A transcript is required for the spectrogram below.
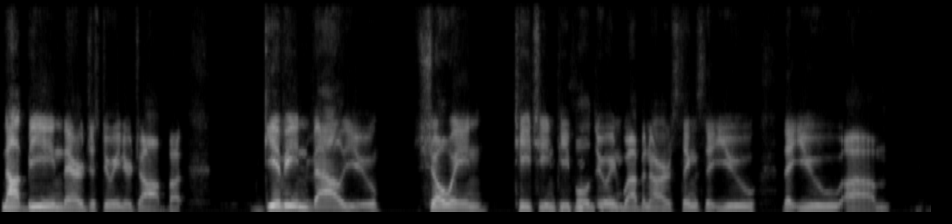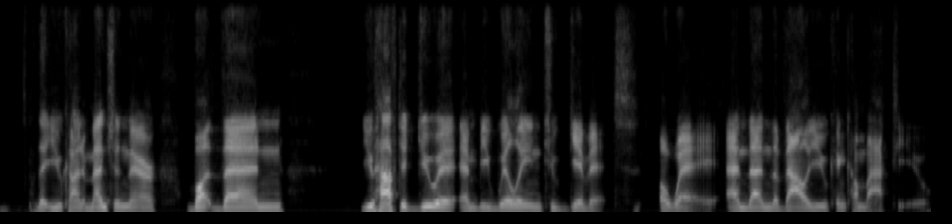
not being there just doing your job, but giving value, showing, teaching people, mm-hmm. doing webinars, things that you that you um, that you kind of mentioned there. But then you have to do it and be willing to give it away, and then the value can come back to you.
